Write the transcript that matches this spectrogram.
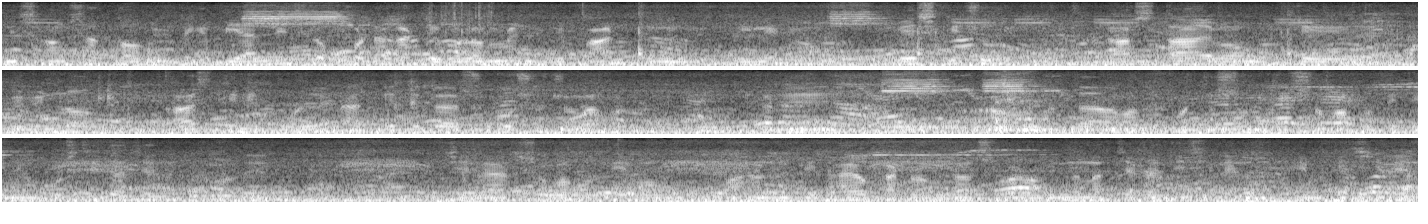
তিনি সাংসদ তহবিল থেকে বিয়াল্লিশ লক্ষ টাকার ডেভেলপমেন্ট যে ফান্ড তিনি দিলেন এবং বেশ কিছু রাস্তা এবং যে বিভিন্ন কাজ তিনি করলেন আজকে যেটা শুভ সূচনা হলো। এখানে আমাদের পঞ্চায়েত সমিতির সভাপতি তিনি উপস্থিত আছেন আমাদের জেলার সভাপতি এবং মাননীয় বিধায়ক কাটোয়া বিধানসভা রবীন্দ্রনাথ চ্যাটার্জি ছিলেন এমপি ছিলেন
